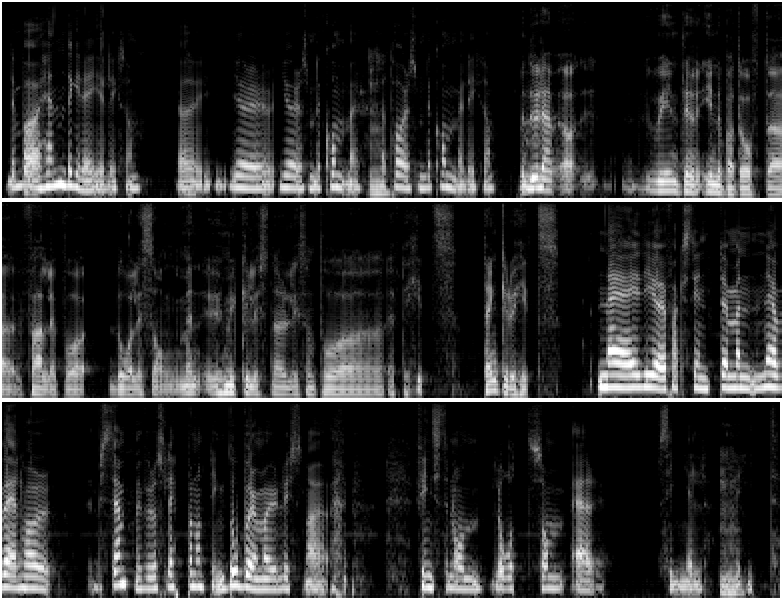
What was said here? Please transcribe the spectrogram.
Det bara händer grejer liksom. Jag gör, gör det som det kommer. Mm. Jag tar det som det kommer liksom. Men du, är det- ja, du är inte inne på att du ofta faller på dålig sång. Men hur mycket lyssnar du liksom på efter hits? Tänker du hits? Nej, det gör jag faktiskt inte. Men när jag väl har bestämt mig för att släppa någonting, då börjar man ju lyssna. Finns det någon låt som är singel Mm. eller hit?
